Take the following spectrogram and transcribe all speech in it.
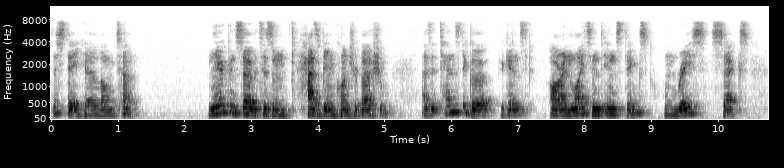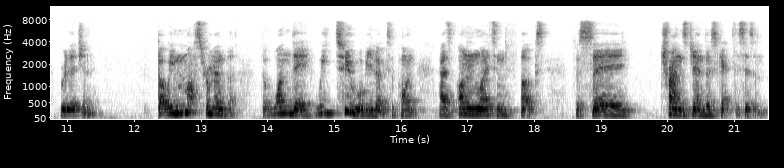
to stay here long term. Neoconservatism has been controversial as it tends to go against our enlightened instincts on race, sex, religion. But we must remember that one day we too will be looked upon as unenlightened thugs for, say, transgender skepticism.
